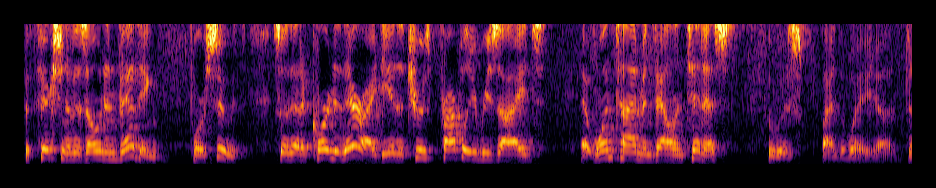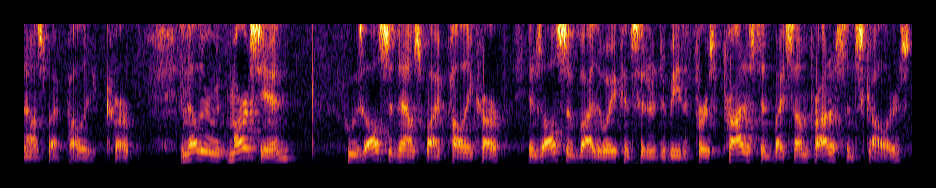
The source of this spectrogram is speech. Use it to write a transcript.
the fiction of his own inventing, forsooth, so that according to their idea, the truth properly resides at one time in Valentinus, who was, by the way, uh, denounced by Polycarp, another with Marcion, who was also denounced by Polycarp, and is also, by the way, considered to be the first Protestant by some Protestant scholars.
